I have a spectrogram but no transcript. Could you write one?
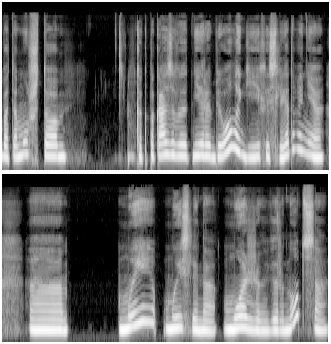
Потому что, как показывают нейробиологи их исследования, а, мы мысленно можем вернуться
